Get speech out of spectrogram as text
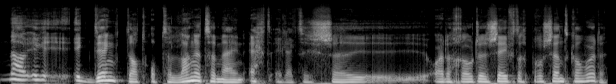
Nou, ik, ik, denk dat op de lange termijn echt elektrisch uh, orde grootte 70% kan worden.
